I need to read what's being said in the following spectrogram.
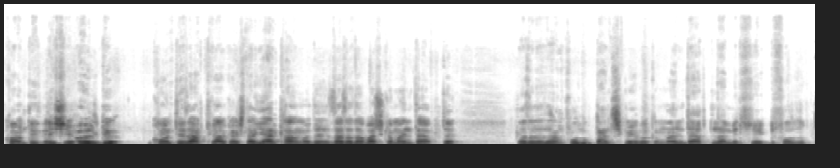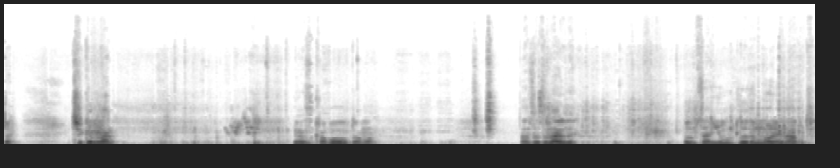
Kontez eşi öldü. Kontez artık arkadaşlar yer kalmadı. Zaza'da başka manita yaptı. Zaza'dan folluktan çıkmıyor. Bakın manita yaptığından beri sürekli follukta. Çıkın lan. Biraz kaba oldu ama. Lan Zaza nerede? Oğlum sen yumurtladın mı oraya ne yaptın?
